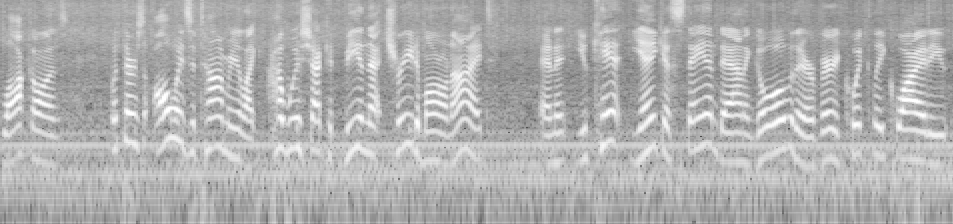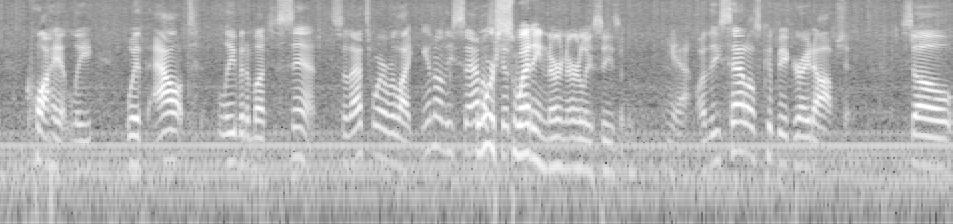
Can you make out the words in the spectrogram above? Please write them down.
lock ons, but there's always a time where you're like, I wish I could be in that tree tomorrow night. And it, you can't yank a stand down and go over there very quickly, quietly, quietly without leaving a bunch of scent. So that's where we're like, you know, these saddles. We're sweating during early season. yeah, well, these saddles could be a great option. So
